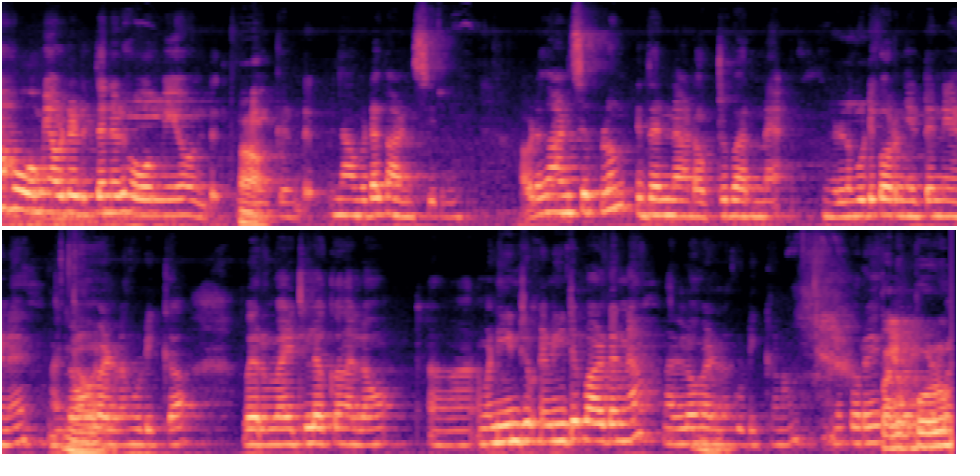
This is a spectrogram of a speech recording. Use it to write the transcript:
ആ ഹോമിയോ അവിടെ അടുത്ത് തന്നെ ഒരു ഹോമിയോ ഉണ്ട്. ഉണ്ട് പിന്നെ അവിടെ കാണിച്ചിരുന്നു. അവിടെ കാണിച്ചപ്പോഴും ഇത് തന്നെ ഡോക്ടർ പറഞ്ഞ. വെള്ളം കൂടി കുറഞ്ഞിട്ട് തന്നെയാണ് നല്ലോണം വെള്ളം കുടിക്കുക. വെറും വയറ്റിലൊക്കെ നല്ലോണം നീറ്റ് എണീറ്റ് എണീറ്റ പാട് തന്നെ നല്ലോണം വെള്ളം കുടിക്കണം. പിന്നെ കുറേ പലപ്പോഴും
